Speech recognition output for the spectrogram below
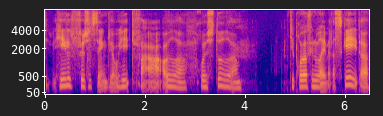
de, hele fødselsdagen bliver jo helt farvet og rystet, og de prøver at finde ud af, hvad der er sket, og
